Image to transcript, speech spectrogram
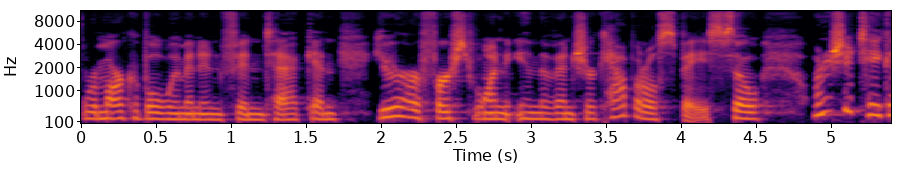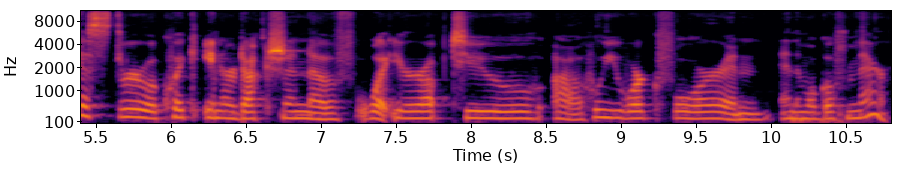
remarkable women in fintech, and you're our first one in the venture capital space. So, why don't you take us through a quick introduction of what you're up to, uh, who you work for, and, and then we'll go from there.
